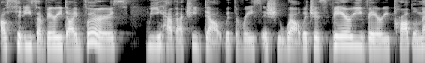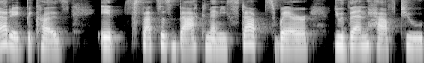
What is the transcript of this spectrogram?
our cities are very diverse, we have actually dealt with the race issue well, which is very very problematic because it sets us back many steps where you then have to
